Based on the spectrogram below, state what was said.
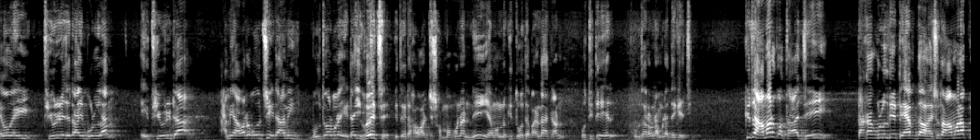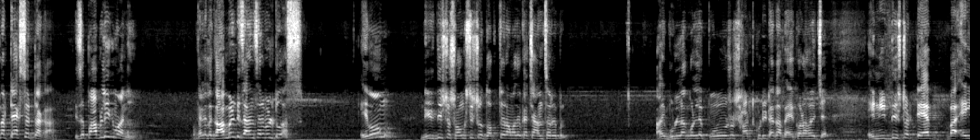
এবং এই থিওরিটা যেটা আমি বললাম, এই থিওরিটা আমি আবারও বলছি, এটা আমি বলতে পারব না, এটাই হয়েছে। কিন্তু এটা হওয়ার যে সম্ভাবনা নেই এমন কিন্তু হতে পারে না, কারণ অতীতে এর উদাহরণ আমরা দেখেছি। কিন্তু আমার কথা, যেই টাকাগুলো দিয়ে ট্যাপ দেওয়া হয়, সেটা আমার আপনার ট্যাক্সের টাকা। ইজ এ পাবলিক মানি তাহলে the government is answerable to us এবং নির্দিষ্ট সংশ্লিষ্ট দপ্তর আমাদের কাছে আনসারেবল আমি ভুল না করলে পনেরোশো ষাট কোটি টাকা ব্যয় করা হয়েছে। এই নির্দিষ্ট ট্যাব বা এই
